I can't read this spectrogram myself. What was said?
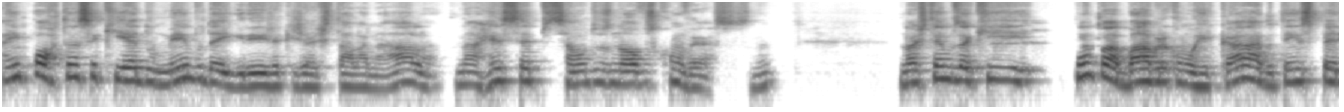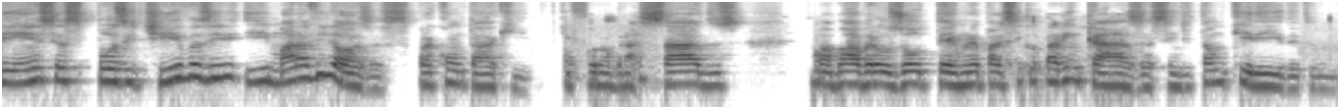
a importância que é do membro da igreja que já está lá na ala na recepção dos novos conversos. Né? Nós temos aqui, tanto a Bárbara como o Ricardo, têm experiências positivas e, e maravilhosas para contar aqui, que foram abraçados. Uma Bárbara usou o termo, né? Parecia que eu estava em casa, assim, de tão querida e tudo.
